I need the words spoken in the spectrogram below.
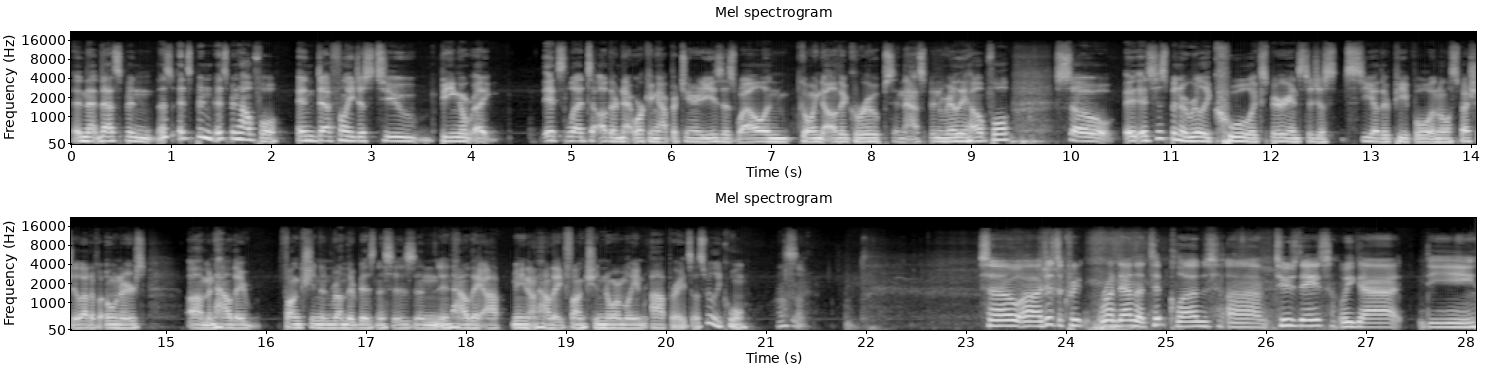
and that that's been that's, it's been it's been helpful, and definitely just to being a like it's led to other networking opportunities as well, and going to other groups, and that's been really helpful. So it, it's just been a really cool experience to just see other people, and especially a lot of owners, um, and how they function and run their businesses, and, and how they op you know how they function normally and operate. So it's really cool. Awesome. So, uh, just a quick rundown of the tip clubs. Um, Tuesdays, we got the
